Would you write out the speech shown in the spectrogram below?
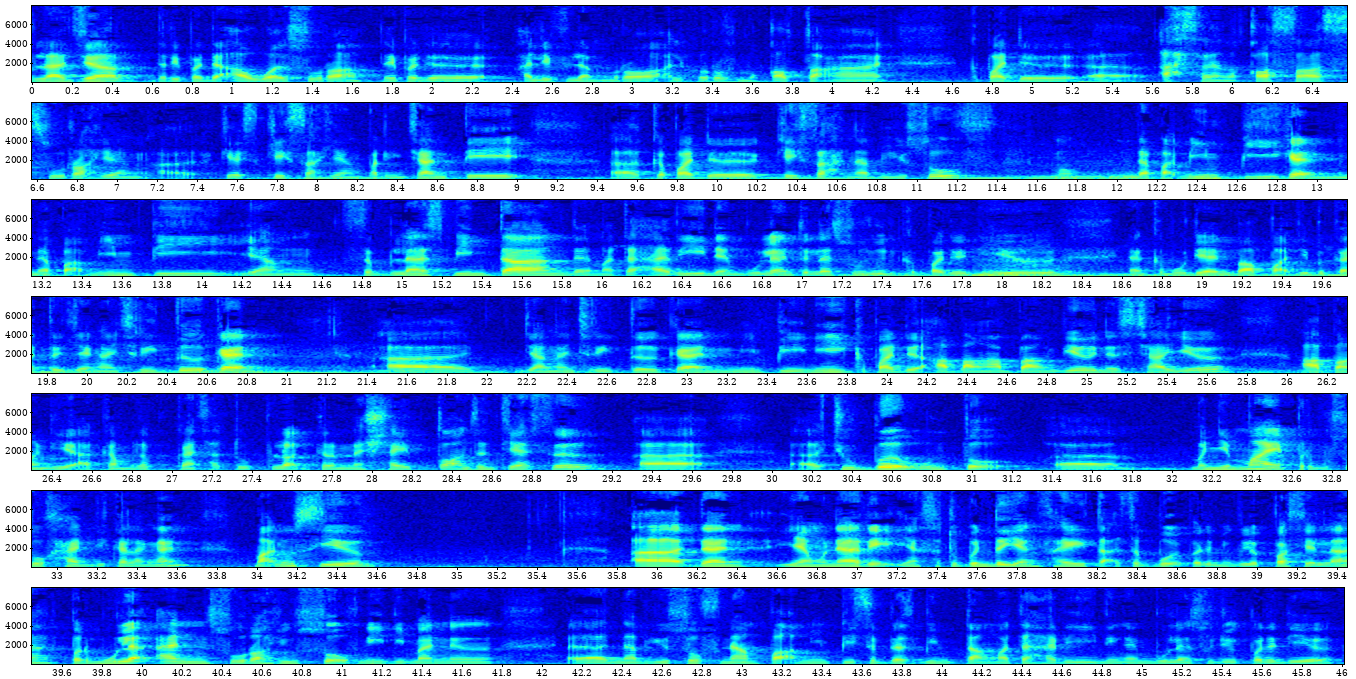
belajar daripada awal surah daripada alif lam ra al huruf muqatta'at kepada uh, ahsan al qasas surah yang uh, kisah yang paling cantik uh, kepada kisah Nabi Yusuf mendapat mimpi kan mendapat mimpi yang 11 bintang dan matahari dan bulan telah sujud kepada dia. Dan kemudian bapa dia berkata jangan ceritakan uh, jangan ceritakan mimpi ini kepada abang-abang dia nescaya abang dia akan melakukan satu plot kerana syaitan sentiasa uh, uh, cuba untuk uh, menyemai permusuhan di kalangan manusia. Uh, dan yang menarik yang satu benda yang saya tak sebut pada minggu lepas ialah permulaan surah Yusuf ni di mana uh, Nabi Yusuf nampak mimpi 11 bintang matahari dengan bulan sujud kepada dia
